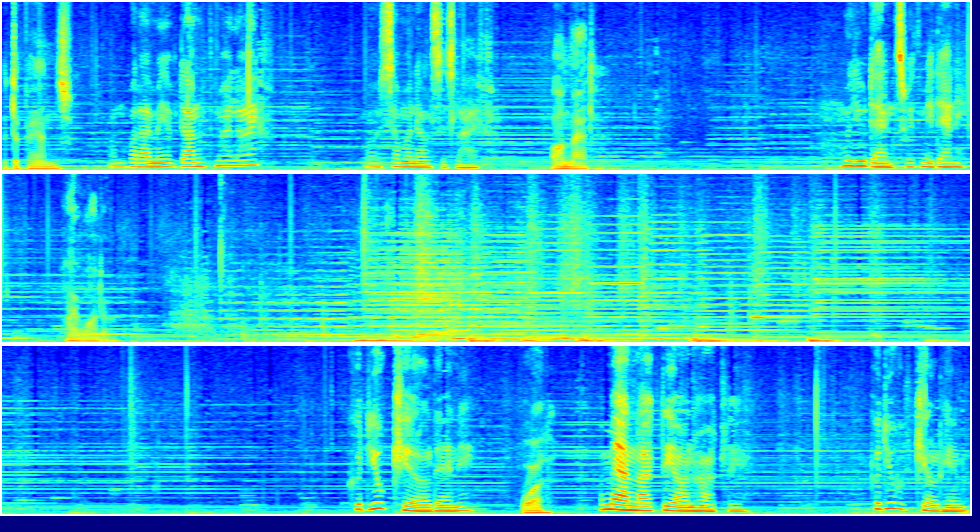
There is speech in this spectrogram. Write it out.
It depends. On what I may have done with my life? Or someone else's life? On that. Will you dance with me, Danny? I want to. Could you kill Danny? What? A man like Dion Hartley. Could you have killed him?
